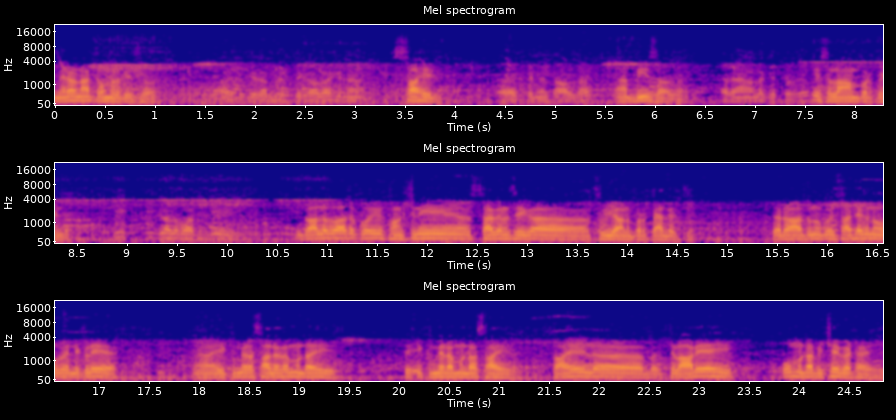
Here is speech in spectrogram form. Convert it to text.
ਮੇਰਾ ਨਾਮ ਕਮਲ ਕਿਸ਼ੋਰ। ਜਿਹੜਾ ਮ੍ਰਿਤਕ ਉਹਦਾ ਕੀ ਨਾਮ? ਸਾਹਿਲ। ਕਿੰਨੇ ਸਾਲ ਦਾ? ਅਹ 20 ਸਾਲ ਦਾ। ਰਹਿਣ ਵਾਲਾ ਕਿੱਥੋਂ ਦੇ? ਇਸਲਾਮਪੁਰ ਪਿੰਡ। ਕੀ ਕੀ ਗੱਲਬਾਤ ਕੀ ਗੱਲਬਾਤ ਕੋਈ ਫੰਕਸ਼ਨ ਹੀ ਸਗਨ ਸੀਗਾ ਸੁਜਾਨਪੁਰ ਪੈਲੇਸ 'ਚ। ਤੇ ਰਾਤ ਨੂੰ ਕੋਈ 9:30 ਵਜੇ ਨਿਕਲੇ ਇੱਕ ਮੇਰਾ ਸਾਲੇ ਦਾ ਮੁੰਡਾ ਸੀ ਤੇ ਇੱਕ ਮੇਰਾ ਮੁੰਡਾ ਸਾਹਿਲ। ਸਾਹਿਲ ਚਲਾ ਰਿਹਾ ਸੀ। ਉਹ ਮੁੰਡਾ ਪਿੱਛੇ ਬੈਠਾ ਸੀ।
